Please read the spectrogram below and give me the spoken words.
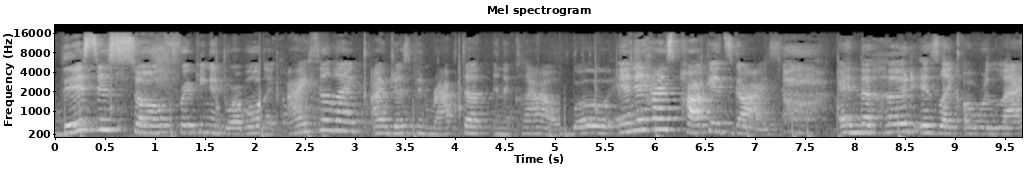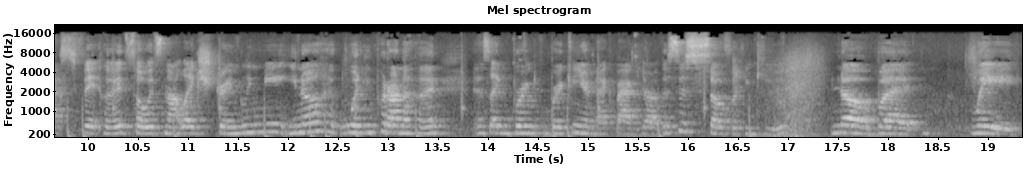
This is so freaking adorable. Like, I feel like I've just been wrapped up in a cloud. Whoa, and it has pockets, guys. And the hood is like a relaxed fit hood, so it's not like strangling me. You know when you put on a hood, and it's like breaking your neck back. Y'all, this is so freaking cute. No, but wait.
